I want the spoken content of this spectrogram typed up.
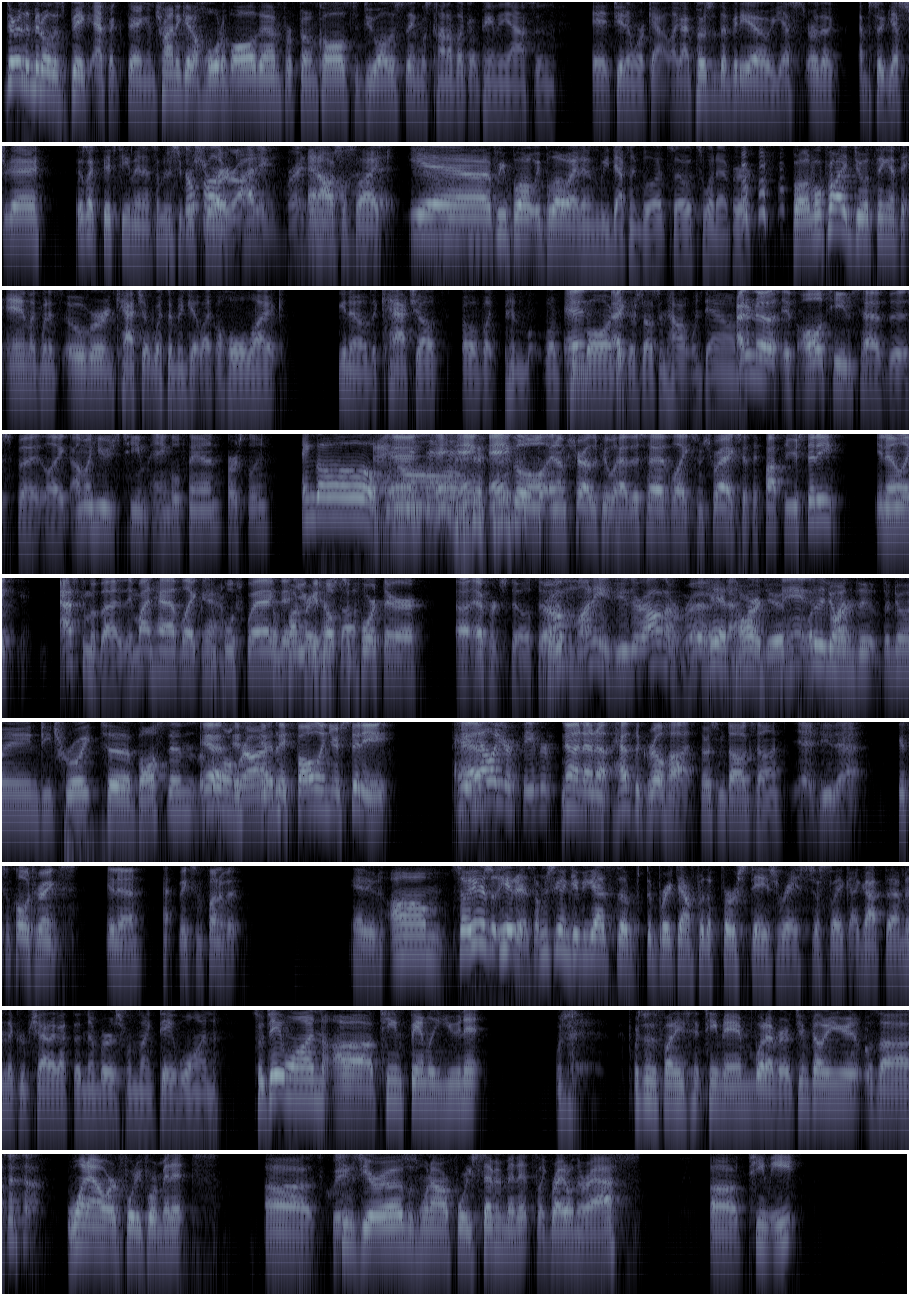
they're in the middle of this big epic thing and trying to get a hold of all of them for phone calls to do all this thing was kind of like a pain in the ass and it didn't work out. Like I posted the video yes or the episode yesterday. It was like 15 minutes, something They're super still probably short. riding right And now. I was just like, yeah, if we blow it, we blow it, and we definitely blew it, so it's whatever. but we'll probably do a thing at the end, like when it's over, and catch up with them and get like a whole like, you know, the catch up of like pin or And pinball or I- Baker's Dozen, how it went down. I don't know if all teams have this, but like I'm a huge Team Angle fan personally. Angle. And Angle. a- Ang- Angle, and I'm sure other people have this, have like some swag. So if they pop through your city, you know, like ask them about it. They might have like Yeah. some cool swag Some that you fundraiser can help stuff. support their uh, efforts still. So They're it's- money, dude. They're out on the road. Yeah, it's That's hard, what I'm dude. saying. What are they It's doing? hard. They- They're doing Detroit to Boston. That's a yeah, long if, ride. if they fall in your city, Hey, have- Mel, your favorite? no, no, no, have the grill hot. Throw some dogs on. Yeah, do that. Get some cold drinks. You know, ha- make some fun of it. Yeah, dude. Um, so here's here it is. I'm just gonna give you guys the the breakdown for the first day's race. Just like I got the, I'm in the group chat. I got the numbers from like day one. So day one, uh, team family unit, which which is a funny t- team name. Whatever. Team family unit was uh one hour and 44 minutes. Uh, team zeros was one hour and 47 minutes, like right on their ass. Uh, team eat,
